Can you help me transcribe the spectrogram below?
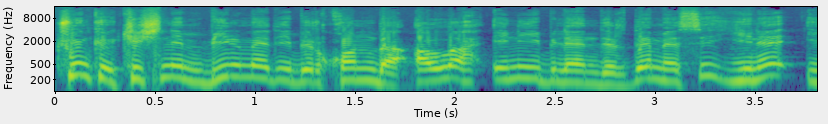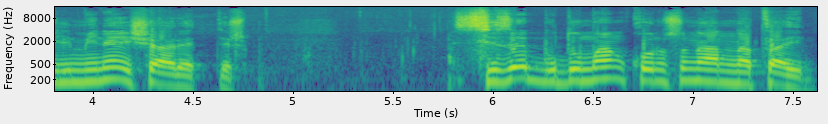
Çünkü kişinin bilmediği bir konuda Allah en iyi bilendir demesi yine ilmine işarettir. Size bu duman konusunu anlatayım.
